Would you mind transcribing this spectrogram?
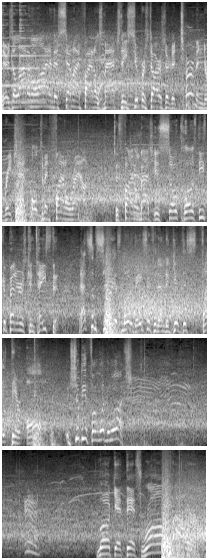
There's a lot on the line in this semifinals match. These superstars are determined to reach that ultimate final round. This final match is so close, these competitors can taste it. That's some serious motivation for them to give this fight their all. It should be a fun one to watch. Look at this raw power.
